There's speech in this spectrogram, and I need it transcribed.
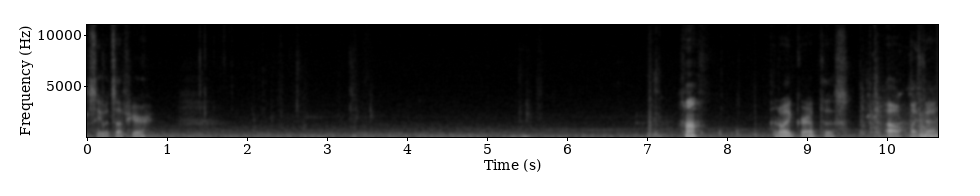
see what's up here. Huh. How do I grab this? Oh, like that.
